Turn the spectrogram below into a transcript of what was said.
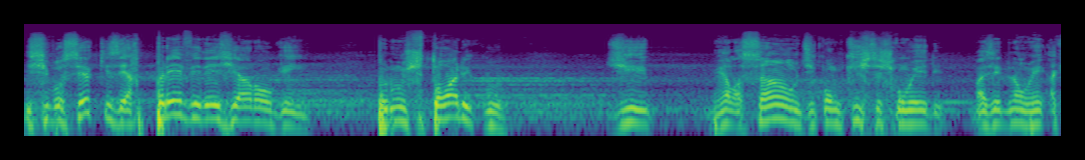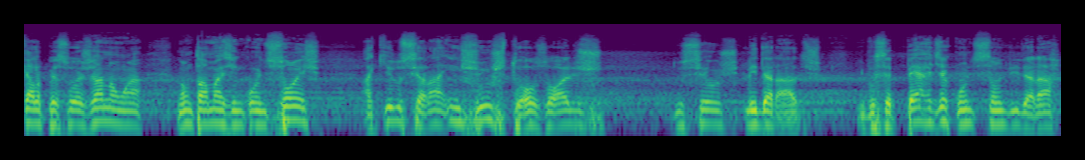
E se você quiser privilegiar alguém por um histórico de relação, de conquistas com ele, mas ele não, aquela pessoa já não não está mais em condições, aquilo será injusto aos olhos dos seus liderados. E você perde a condição de liderar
